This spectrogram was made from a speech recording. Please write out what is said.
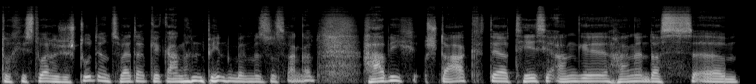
durch historische Studien und so weiter gegangen bin, wenn man so sagen kann, habe ich stark der These angehangen, dass ähm,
